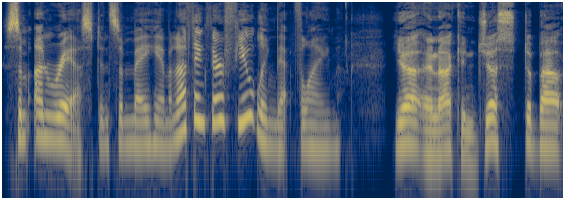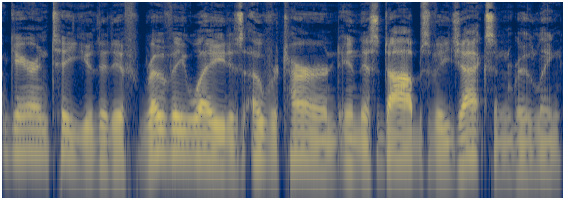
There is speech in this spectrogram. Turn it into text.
some unrest and some mayhem. And I think they're fueling that flame. Yeah, and I can just about guarantee you that if Roe v. Wade is overturned in this Dobbs v. Jackson ruling,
